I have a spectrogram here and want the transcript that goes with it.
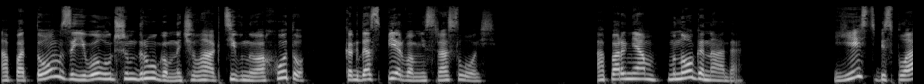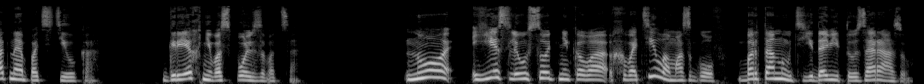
а потом за его лучшим другом начала активную охоту когда с первым не срослось. А парням много надо. Есть бесплатная подстилка. Грех не воспользоваться. Но если у Сотникова хватило мозгов бортануть ядовитую заразу,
